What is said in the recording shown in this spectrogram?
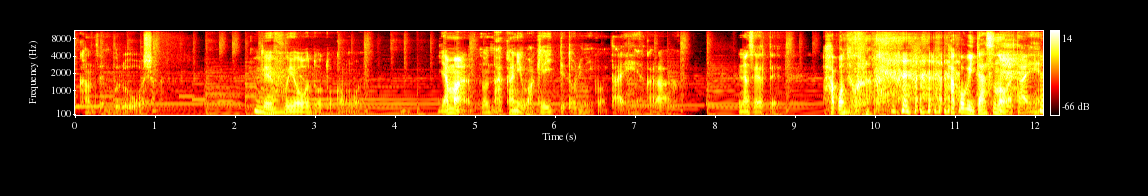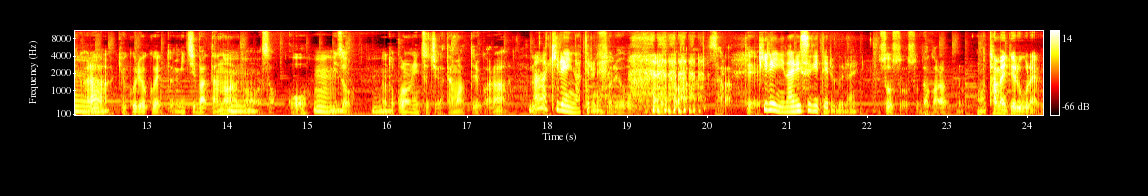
う完全ブルーオーシャン。でうん。腐葉土とかも山の中に分け入って取りに行くの大変やからなぜやって運んでこなか 運び出すのが大変やから、うん。極力、えっと、道端のあのうん。側溝、うん。溝うん。のところに土が溜まってるから、まあ綺麗になってるね。それをさらって。綺麗になりすぎてるぐらい。そうそうそう。だからもう溜めてるぐらいも。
